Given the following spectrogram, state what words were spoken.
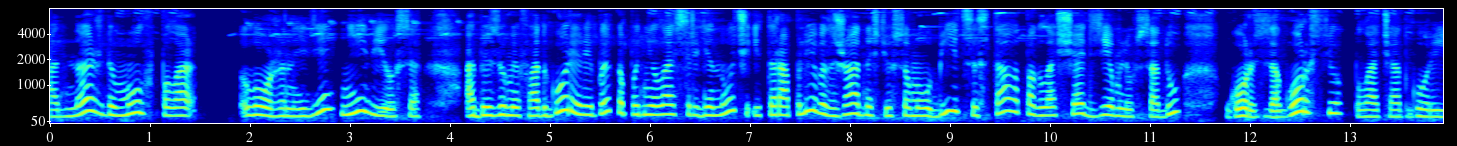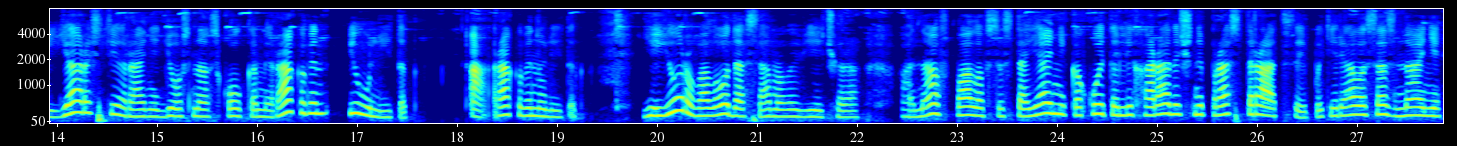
Однажды Мул в положенный день не явился. Обезумев от горя, Ребекка поднялась среди ночи и торопливо с жадностью самоубийцы стала поглощать землю в саду, горсть за горстью, плача от горя и ярости, раня десна осколками раковин и улиток. А, раковин улиток. Ее рвало до самого вечера. Она впала в состояние какой-то лихорадочной прострации, потеряла сознание,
